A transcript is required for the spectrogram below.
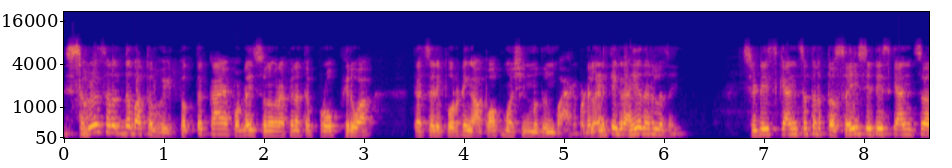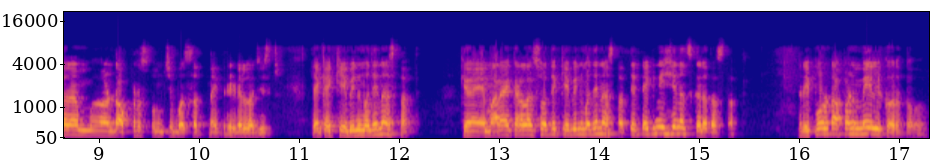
सगळंच रद्द बातल होईल. फक्त काय पोटाची सोनोग्राफीनं ते प्रोप फिरवा त्याचं रिपोर्टिंग आपोआप मशीन मधून बाहेर पडेल आणि ते ग्राह्य धरलं जाईल. सिटी स्कॅनचं तर तसंही सिटी स्कॅनचं डॉक्टर्स तुमचे बसत नाहीत रेडिओलॉजिस्ट ते काही केबिनमध्ये नसतात. किंवा एम आर आय करायला सुद्धा ते केबिनमध्ये नसतात. ते टेक्निशियनच करत असतात. रिपोर्ट आपण मेल करतो.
